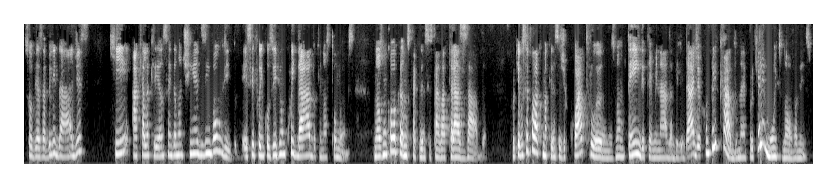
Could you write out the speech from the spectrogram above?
sobre as habilidades que aquela criança ainda não tinha desenvolvido. Esse foi, inclusive, um cuidado que nós tomamos. Nós não colocamos que a criança estava atrasada. Porque você falar que uma criança de 4 anos não tem determinada habilidade é complicado, né? Porque ela é muito nova mesmo.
